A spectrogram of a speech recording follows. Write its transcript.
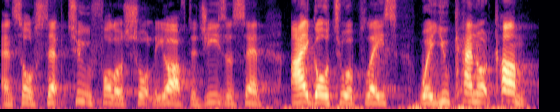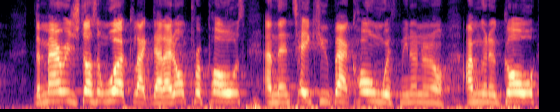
And so step two follows shortly after. Jesus said, I go to a place where you cannot come. The marriage doesn't work like that. I don't propose and then take you back home with me. No, no, no. I'm going to go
